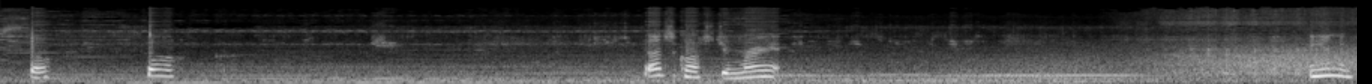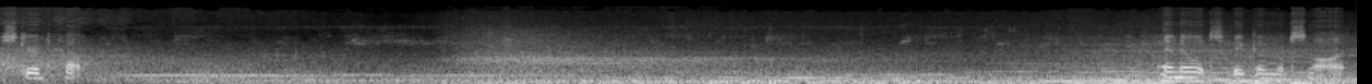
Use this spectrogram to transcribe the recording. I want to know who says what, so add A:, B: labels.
A: so, so. That's a costume, right? And I'm scared to hell. I know it's fake and what's not.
